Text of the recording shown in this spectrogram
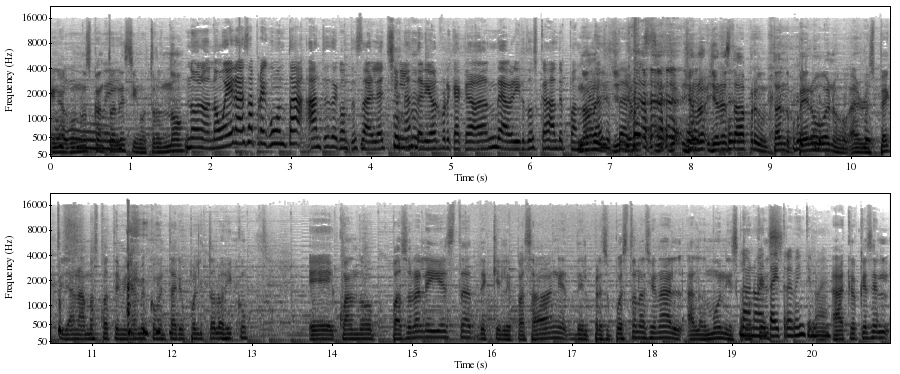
en algunos cantones y en otros no. No, no, no voy a ir a esa pregunta antes de contestarle a Chile anterior porque acaban de abrir dos cajas de Pandora. No, no, yo, no, estaba preguntando, pero bueno, al respecto, ya nada más para terminar mi comentario politológico. Eh, cuando pasó la ley esta de que le pasaban eh, del presupuesto nacional a las MUNIS. La 9329. Ah, creo que es el,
